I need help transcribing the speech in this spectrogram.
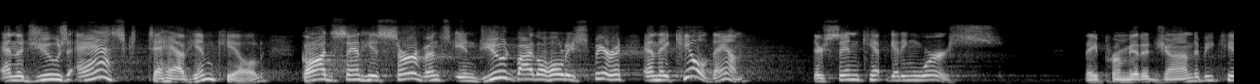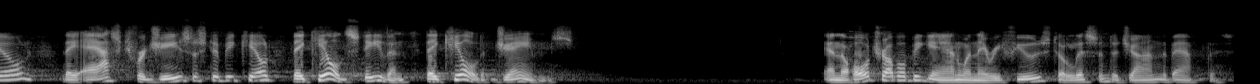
and the Jews asked to have him killed. God sent his servants, endued by the Holy Spirit, and they killed them. Their sin kept getting worse. They permitted John to be killed. They asked for Jesus to be killed. They killed Stephen. They killed James. And the whole trouble began when they refused to listen to John the Baptist.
